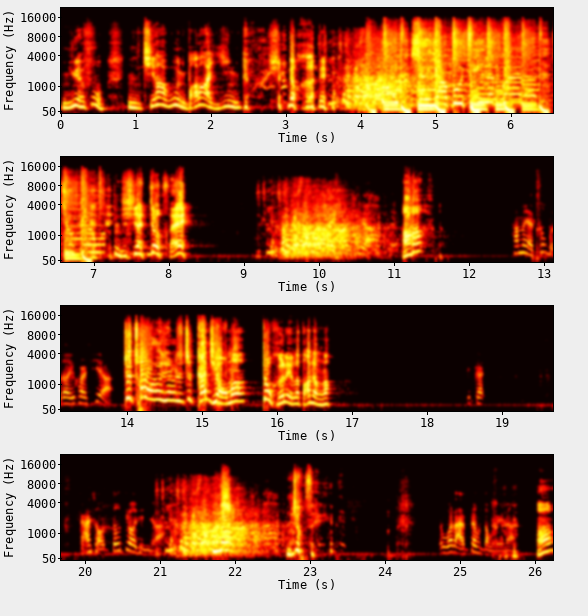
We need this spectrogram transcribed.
你岳父、你七大姑、你八大姨、你表全都喝的，想要不停的快乐，就跟我你先救谁他们也凑不到一块去啊，啊？他们也凑不到一块儿去啊，这凑合去了，这敢巧吗？掉河里了，咋整啊？这赶赶少都掉进去了，嗯呐，你叫谁我咋这么倒霉呢？啊？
